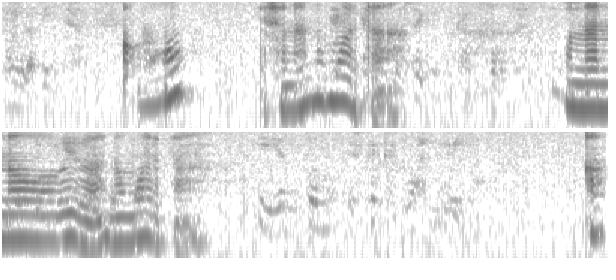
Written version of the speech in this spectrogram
toda la vida. ¿Cómo? Es una no muerta. Una no viva, no muerta. Ah.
